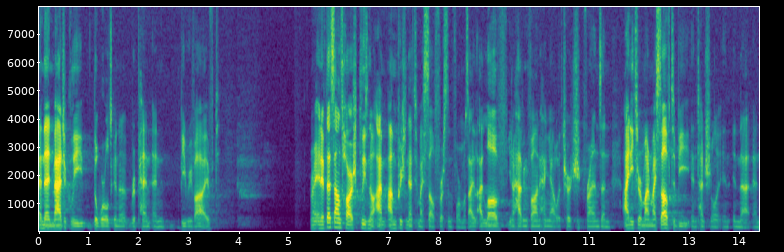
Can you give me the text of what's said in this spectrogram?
and then magically the world's gonna repent and be revived. Right? And if that sounds harsh, please know I'm, I'm preaching that to myself first and foremost. I, I love you know, having fun, hanging out with church friends, and I need to remind myself to be intentional in, in that and,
